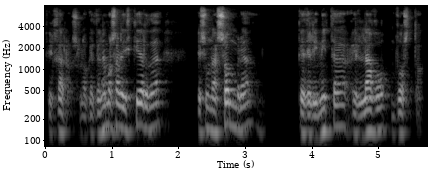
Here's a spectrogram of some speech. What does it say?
Fijaros, lo que tenemos a la izquierda es una sombra que delimita el lago Vostok.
